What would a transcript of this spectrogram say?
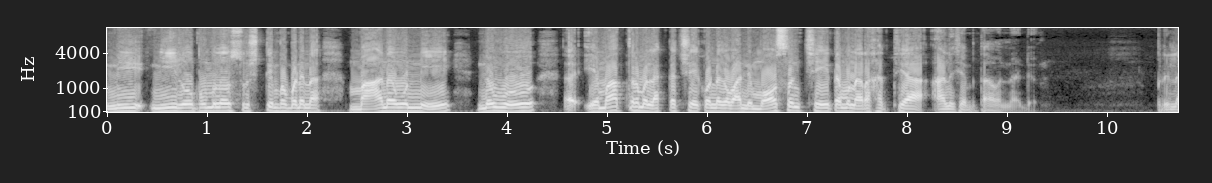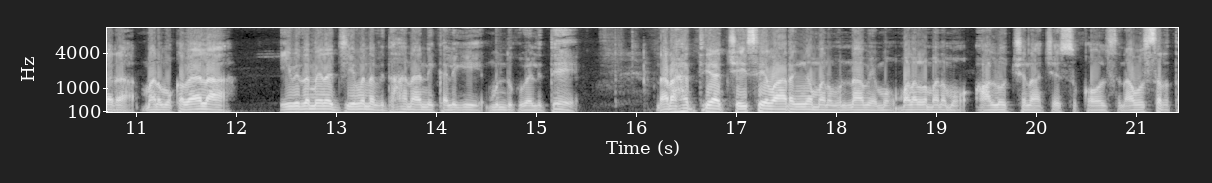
నీ నీ రూపంలో సృష్టింపబడిన మానవుణ్ణి నువ్వు ఏమాత్రం ఏమాత్రము లెక్క చేయకుండా వాడిని మోసం చేయటము నరహత్య అని చెబుతా ఉన్నాడు. ప్రిల్లరా మనం ఒకవేళ ఈ విధమైన జీవన విధానాన్ని కలిగి ముందుకు వెళితే నరహత్య చేసే వారంగా మనం ఉన్నామేమో మనల్ని మనము ఆలోచన చేసుకోవాల్సిన అవసరత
